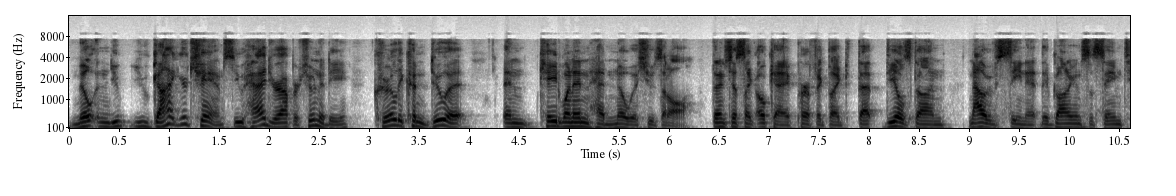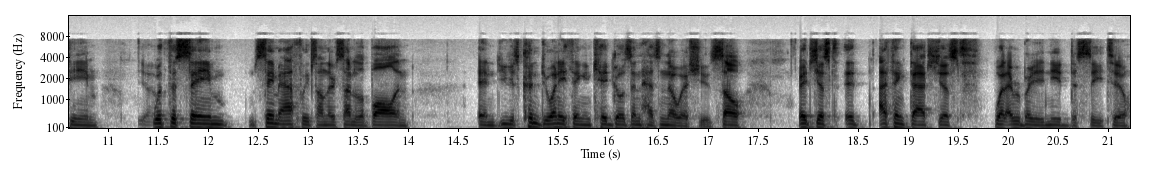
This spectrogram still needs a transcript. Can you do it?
Milton, you you got your chance, you had your opportunity, clearly couldn't do it, and Cade went in and had no issues at all. Then it's just like, okay, perfect, like that deal's done. Now we've seen it. They've gone against the same team Yeah. with the same same athletes on their side of the ball, and and you just couldn't do anything. And Kid goes in and has no issues. So it's just, it. I think that's just what everybody needed to see too.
